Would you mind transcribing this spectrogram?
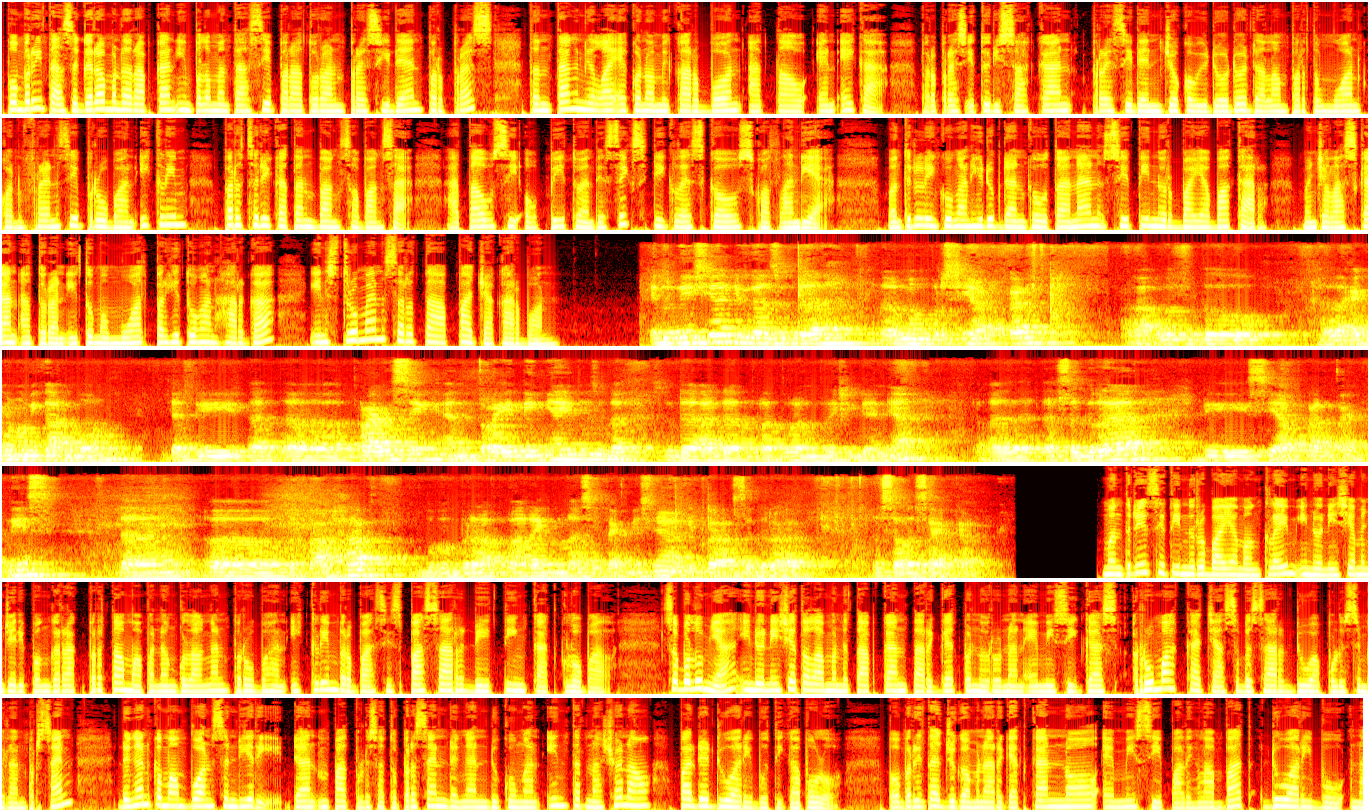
Pemerintah segera menerapkan implementasi peraturan Presiden Perpres tentang nilai ekonomi karbon atau NEK. Perpres itu disahkan Presiden Joko Widodo dalam pertemuan Konferensi Perubahan Iklim Perserikatan Bangsa-Bangsa atau COP26 di Glasgow, Skotlandia. Menteri Lingkungan Hidup dan Kehutanan Siti Nurbaya Bakar menjelaskan aturan itu memuat perhitungan harga, instrumen serta pajak karbon. Indonesia juga sudah eh, mempersiapkan uh, untuk uh, ekonomi karbon. Jadi uh, uh, pricing and tradingnya itu sudah sudah ada peraturan presidennya. Uh, uh, segera disiapkan teknis dan uh, bertahap beberapa regulasi teknisnya kita segera selesaikan. Menteri Siti Nurbaya mengklaim Indonesia menjadi penggerak pertama penanggulangan perubahan iklim berbasis pasar di tingkat global. Sebelumnya, Indonesia telah menetapkan target penurunan emisi gas rumah kaca sebesar 29 persen dengan kemampuan sendiri dan 41 persen dengan dukungan internasional pada 2030. Pemerintah juga menargetkan nol emisi paling lambat 2060.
